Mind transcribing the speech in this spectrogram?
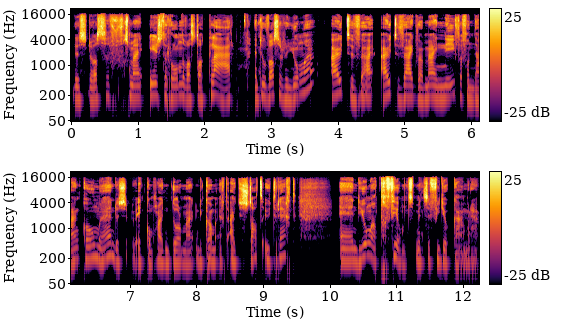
Dus er was volgens mij, eerste ronde was het al klaar. En toen was er een jongen uit de, wijk, uit de wijk waar mijn neven vandaan komen. Hè. Dus ik kom uit een dorp, maar die kwam echt uit de stad Utrecht. En die jongen had gefilmd met zijn videocamera.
